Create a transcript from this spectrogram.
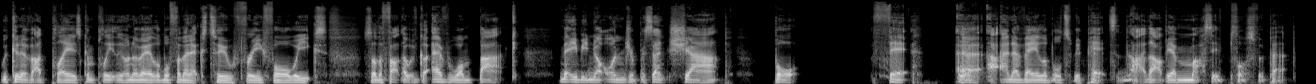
We could have had players completely unavailable for the next two, three, four weeks. So the fact that we've got everyone back maybe not 100% sharp, but fit yeah. uh, and available to be picked. That that'd be a massive plus for Pep.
